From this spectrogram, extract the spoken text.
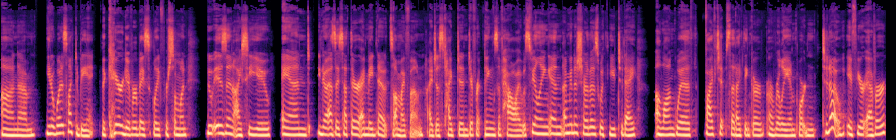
on, um, you know, what it's like to be the caregiver basically for someone who is in ICU and, you know, as I sat there, I made notes on my phone. I just typed in different things of how I was feeling. And I'm going to share those with you today, along with five tips that I think are, are really important to know if you're ever,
